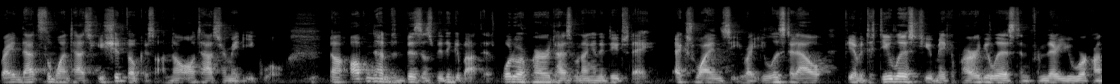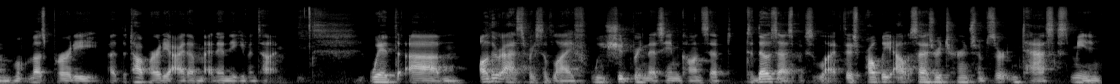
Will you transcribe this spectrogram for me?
Right. That's the one task you should focus on. Not all tasks are made equal. Now, oftentimes in business, we think about this. What do I prioritize what I'm going to do today? X, Y, and Z, right? You list it out. If you have a to-do list, you make a priority list, and from there you work on the most priority, uh, the top priority item at any given time. With um, other aspects of life, we should bring that same concept to those aspects of life. There's probably outsized returns from certain tasks, meaning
